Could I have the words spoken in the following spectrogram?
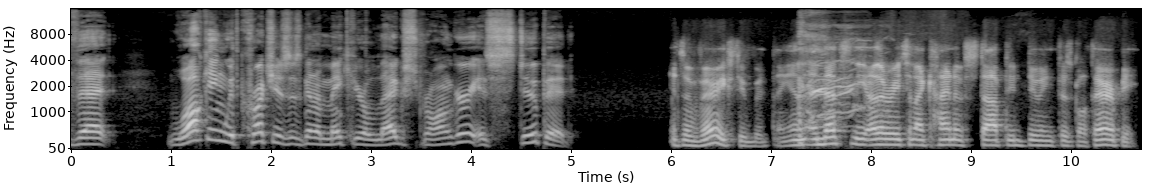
that walking with crutches is going to make your legs stronger is stupid. It's a very stupid thing. And, and that's the other reason I kind of stopped doing physical therapy.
